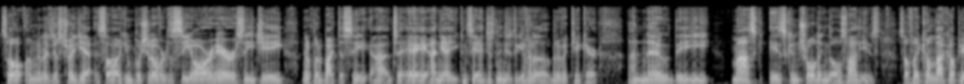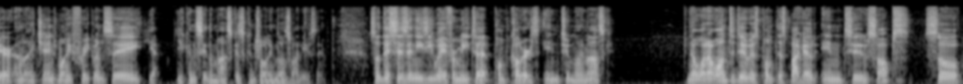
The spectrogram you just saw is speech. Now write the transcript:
So I'm going to just try, yeah, so I can push it over to CR here or CG. I'm going to put it back to C uh, to A. And yeah, you can see I just needed to give it a little bit of a kick here. And now the mask is controlling those values. So if I come back up here and I change my frequency, yeah, you can see the mask is controlling those values now. So this is an easy way for me to pump colors into my mask. Now what I want to do is pump this back out into SOPs. So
